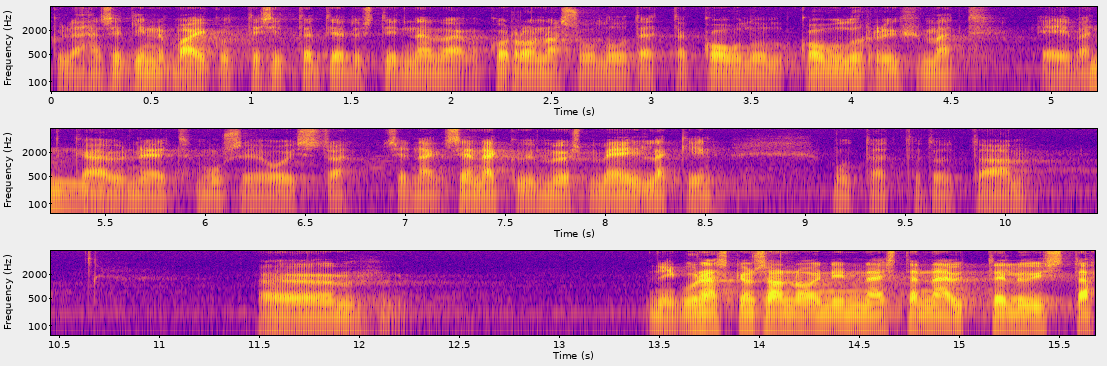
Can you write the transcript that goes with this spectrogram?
kyllähän sekin vaikutti sitten tietysti nämä koronasulut, että koulu, kouluryhmät eivät mm. käyneet museoissa. Se, nä, se näkyy myös meilläkin. Mutta että, tota, öö, niin kuin äsken sanoin, niin näistä näyttelyistä,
